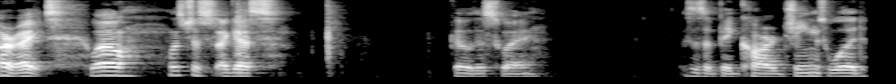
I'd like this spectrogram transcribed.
All right. Well, let's just, I guess, go this way. This is a big card. James Wood,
